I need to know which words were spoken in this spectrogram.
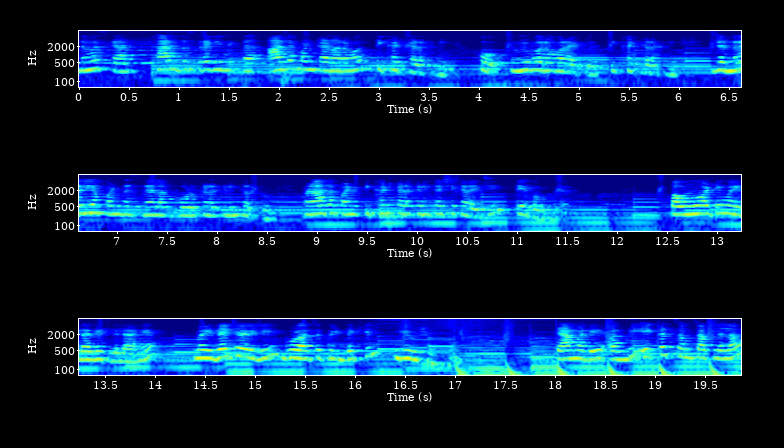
नमस्कार. खास दसऱ्या निमित्त आज आपण करणार आहोत तिखट कडकणी. हो तुम्ही बरोबर ऐकलं तिखट कडकणी. जनरली आपण दसऱ्याला गोड कडकणी करतो. पण आज आपण तिखट कडकणी कशी करायची ते बघूया पाऊण वाटी मैदा घेतलेला आहे. मैद्याच्या ऐवजी गुळाचं पीठ देखील घेऊ शकतो. त्यामध्ये अगदी एकच चमचा आपल्याला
